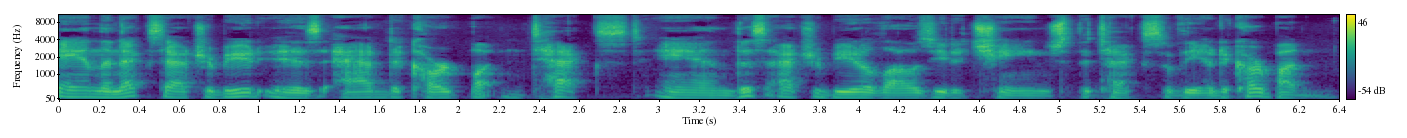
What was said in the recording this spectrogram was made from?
And the next attribute is add to cart button text. And this attribute allows you to change the text of the add to cart button.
